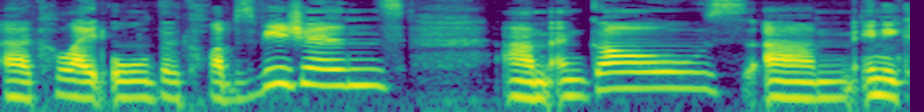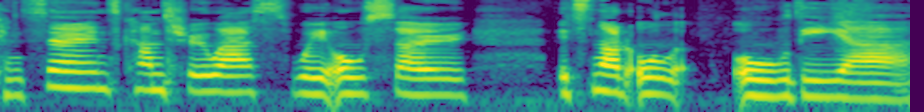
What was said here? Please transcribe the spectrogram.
uh, collate all the club's visions um, and goals. Um, any concerns come through us. We also, it's not all all the. Uh,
